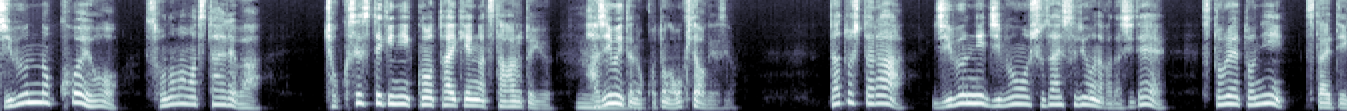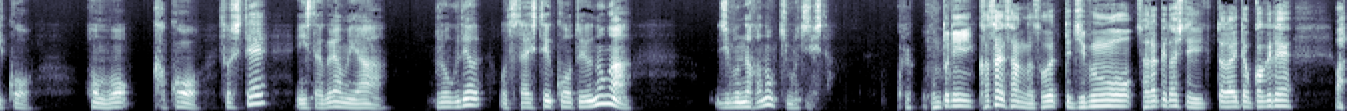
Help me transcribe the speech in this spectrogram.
自分の声をそのまま伝えれば直接的にこの体験が伝わるという初めてのことが起きたわけですよ。だとしたら自分に自分を取材するような形でストレートに伝えていこう本を書こうそしてインスタグラムやブログでお伝えしていこうというのが自分の中の気持ちでした。これ本当に笠井さんがそうやって自分をさらけ出していただいたおかげであ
